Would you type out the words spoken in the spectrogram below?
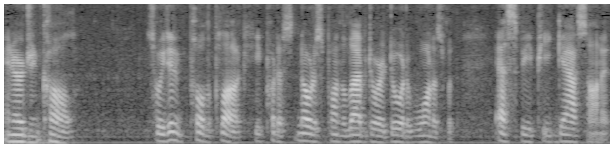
an urgent call. So he didn't pull the plug. He put a notice upon the lavatory door to warn us with SVP gas on it.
